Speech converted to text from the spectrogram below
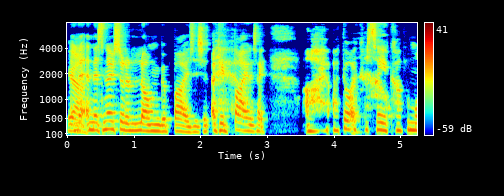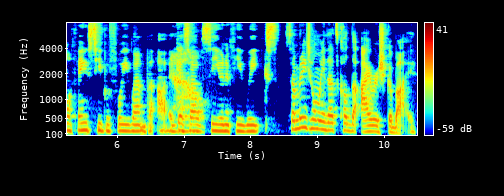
Yeah. And, there- and there's no sort of long goodbyes. It's just okay, bye. And it's like, oh, I thought I could say a couple more things to you before you went, but I, I guess I'll see you in a few weeks. Somebody told me that's called the Irish goodbye.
